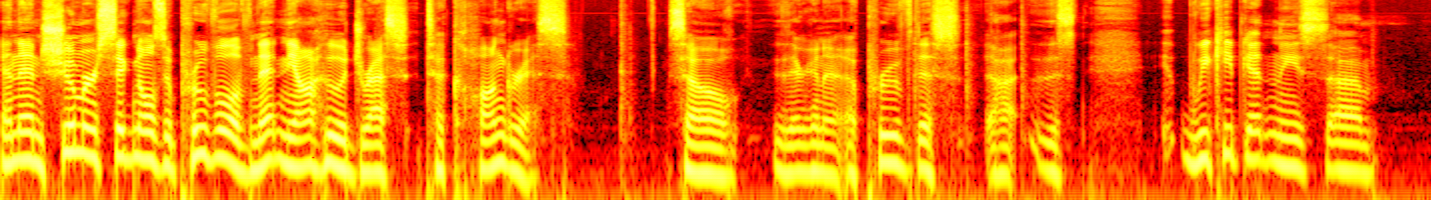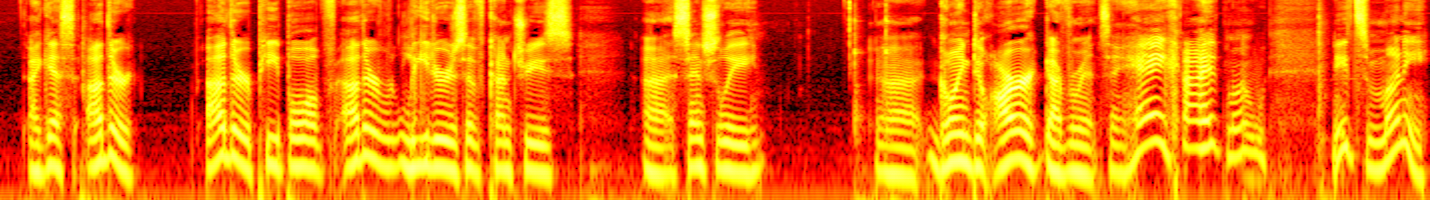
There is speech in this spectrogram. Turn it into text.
And then Schumer signals approval of Netanyahu address to Congress. So they're going to approve this. Uh, this we keep getting these. Um, I guess other other people, other leaders of countries, uh, essentially uh, going to our government saying, "Hey guys, need some money."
